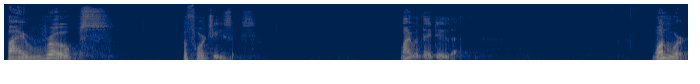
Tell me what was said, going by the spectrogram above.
by ropes before Jesus? Why would they do that? One word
